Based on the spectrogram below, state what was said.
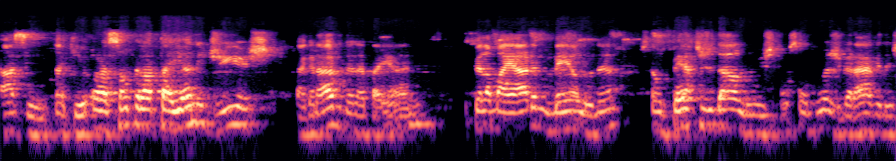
Ah, sim, está aqui. Oração pela Tayane Dias, está grávida, né, Tayane? Pela Maiara Melo, né? Estão perto de dar a luz. Então, são duas grávidas,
